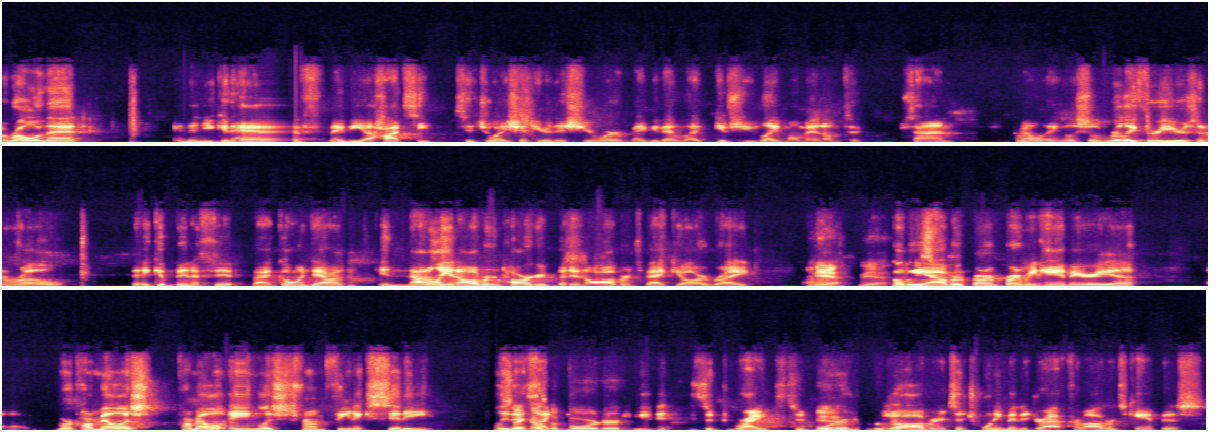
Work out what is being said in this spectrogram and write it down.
a role in that. And then you could have maybe a hot seat situation here this year where maybe that like gives you late momentum to sign Karmello English. So really three years in a row they could benefit by going down in not only in Auburn target but in Auburn's backyard, right? Um, yeah, yeah. Kobe Albert, Bir- Birmingham area, uh, where Karmello Karmello English is from Phenix City. I believe It's like that's on the border. minute- It's a, right. It's the border of Georgia, Auburn. It's a 20 minute drive from Auburn's campus.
